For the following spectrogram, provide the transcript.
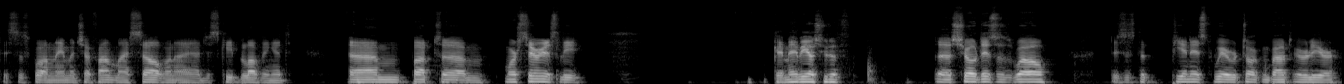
this is one image I found myself, and I, I just keep loving it. Um, but um, more seriously, okay, maybe I should have uh, show this as well. This is the pianist we were talking about earlier,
